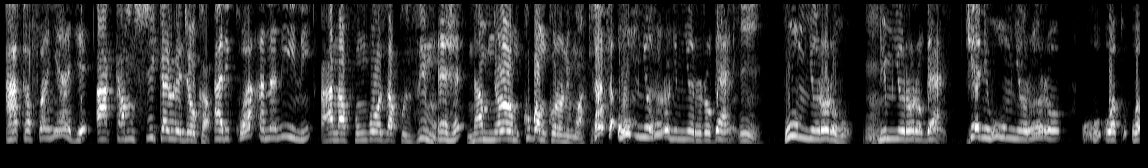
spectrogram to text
akafanyaje? Akamshika yule joka. Alikuwa ana nini? Ana funguo za kuzimu Ehe. na mnyororo mkubwa mkononi mwake. Sasa huu mnyororo ni mnyororo gani? Mm. huu mnyororo huu mm. ni mnyororo gani? Je ni huu mnyororo wa, wa,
